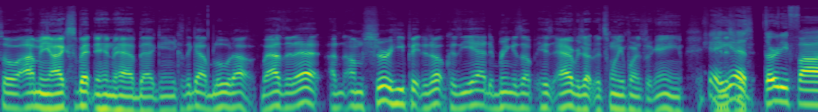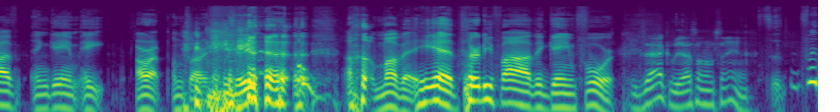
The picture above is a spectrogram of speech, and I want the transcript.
so I mean I expected him to have bad games because they got blued out. But after that, I, I'm sure he picked it up because he had to bring his up his average up to 20 points per game. Okay, he had was- 35 in game eight. All right, I'm sorry. He made Uh, My bad. He had 35 in game four. exactly. That's what I'm saying. But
